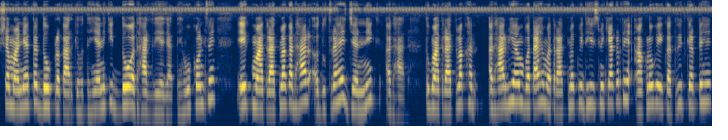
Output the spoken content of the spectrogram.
सामान्यतः दो प्रकार के होते हैं, यानी कि दो आधार दिए जाते हैं। वो कौन से? एक मात्रात्मक आधार और दूसरा है जनिक आधार। तो मात्रात्मक आधार भी हम बताए हैं मात्रात्मक विधि इसमें क्या करते हैं? आंकड़ों को एकत्रित करते हैं,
